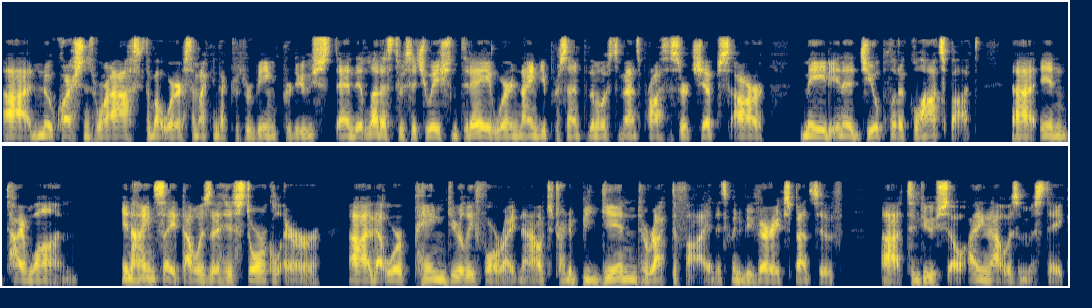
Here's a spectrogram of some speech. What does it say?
Uh, no questions were asked about where semiconductors were being produced. And it led us to a situation today where 90% of the most advanced processor chips are made in a geopolitical hotspot uh, in Taiwan. In hindsight, that was a historical error uh, that we're paying dearly for right now to try to begin to rectify. And it's going to be very expensive uh, to do so. I think that was a mistake.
